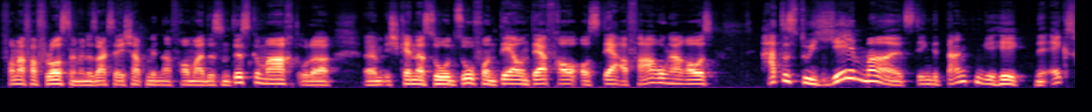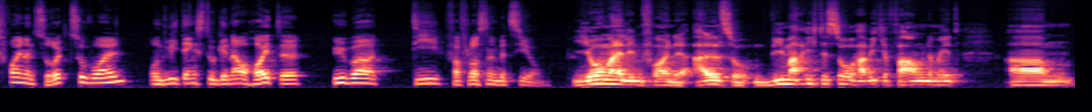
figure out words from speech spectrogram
von einer Verflossenen. Wenn du sagst, ja, ich habe mit einer Frau mal das und das gemacht oder ähm, ich kenne das so und so von der und der Frau aus der Erfahrung heraus. Hattest du jemals den Gedanken gehegt, eine Ex-Freundin zurückzuwollen? Und wie denkst du genau heute über die verflossenen Beziehungen? Jo, meine lieben Freunde, also, wie mache ich das so? Habe ich Erfahrung damit? Ähm,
